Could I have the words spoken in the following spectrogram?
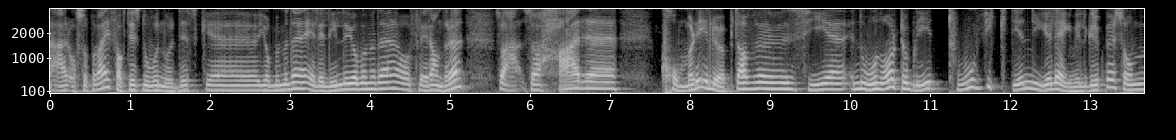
er også på vei. Faktisk Novo Nordisk eh, jobber med det, eller Lille jobber med det, og flere andre. Så, så her eh, kommer det i løpet av eh, si, noen år til å bli to viktige nye legemiddelgrupper som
